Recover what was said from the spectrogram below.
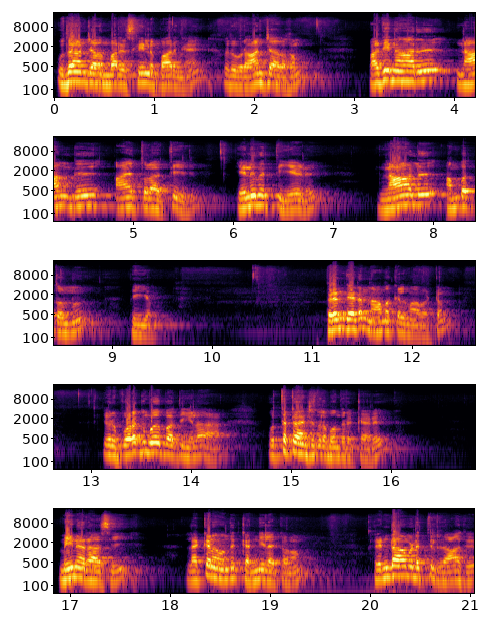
உதாரணம் பாருங்கள் ஸ்க்ரீனில் பாருங்கள் இது ஒரு ஆஞ்சாதகம் பதினாறு நான்கு ஆயிரத்தி தொள்ளாயிரத்தி எழுபத்தி ஏழு நாலு ஐம்பத்தொன்று பிஎம் பிறந்த இடம் நாமக்கல் மாவட்டம். இவர் பிறக்கும்போது பார்த்தீங்களா உத்தட்ட நட்சத்திரம் வந்திருக்காரு மீன ராசி லக்கணம் வந்து கன்னி லக்கணம். ரெண்டாம் இடத்தில் ராகு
